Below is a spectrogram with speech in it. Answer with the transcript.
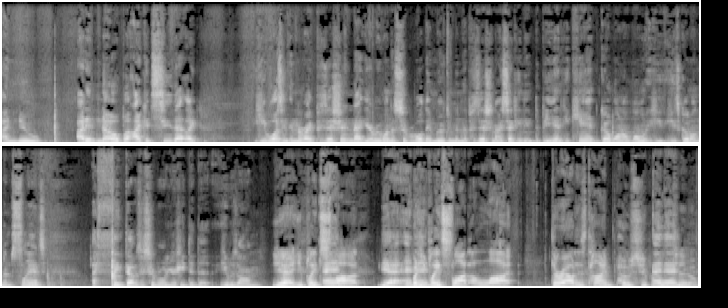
I knew I didn't know, but I could see that like he wasn't in the right position. That year we won the Super Bowl, they moved him in the position I said he needed to be in. He can't go one on one. He he's good on them slants. I think that was the Super Bowl year he did the he was on yeah. He played And- slot, yeah, and but he played slot a lot throughout his time post Super Bowl And then- too.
